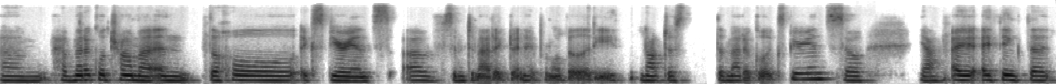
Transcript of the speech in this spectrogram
um, have medical trauma and the whole experience of symptomatic joint hypermobility, not just the medical experience. So, yeah, I, I think that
